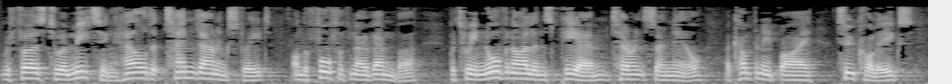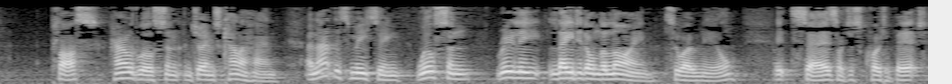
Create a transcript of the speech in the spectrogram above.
refers to a meeting held at 10 Downing Street on the 4th of November between Northern Ireland's PM, Terence O'Neill, accompanied by two colleagues, plus Harold Wilson and James Callaghan. And at this meeting, Wilson really laid it on the line to O'Neill. It says, I'll just quote a bit,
